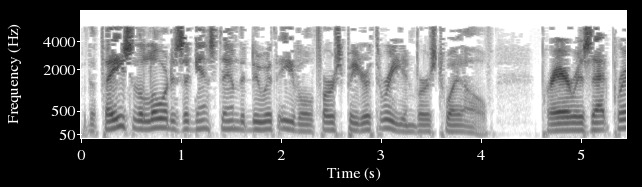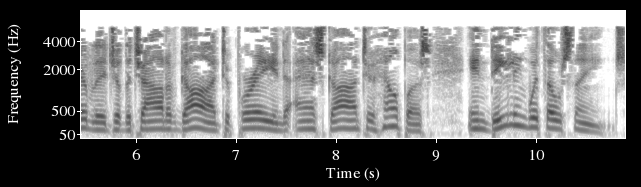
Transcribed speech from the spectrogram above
But the face of the Lord is against them that doeth evil. 1 Peter 3 and verse 12. Prayer is that privilege of the child of God to pray and to ask God to help us in dealing with those things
